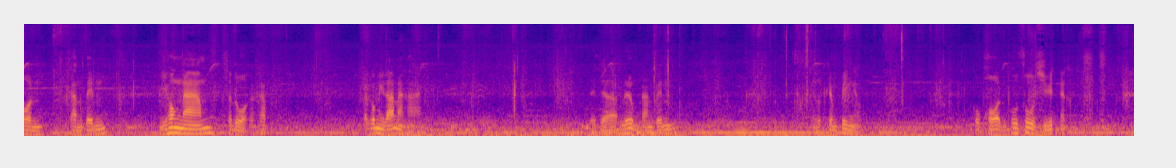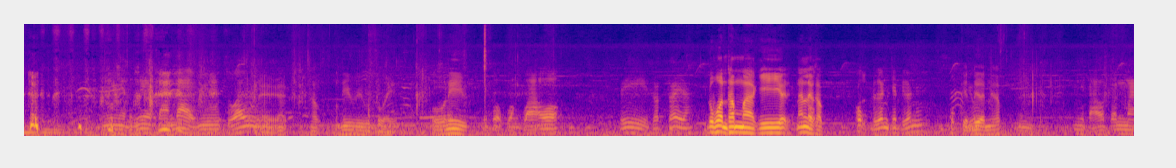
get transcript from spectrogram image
พรกางเต็นท์ มีห้องน้ำสะดวกนะครับ แล้วก็มีร้านอาหาร เดี๋ยวจะเริ่มกางเต็นท์ในรถแคมปิ้งครับโกพรผู้สู้ชีวิตนะครับนี่ตรงนี้การได้วิวสวยเออครับนี่วิวสวย โอ้นี่บอกวังวาวนี่รถได้นะโกพรทำมากี่นั่นแหละครับหกเดือนเจ็ดเดือนนี่หกเจ็ดเดือนครับอืมมีเต่าต้นไม้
